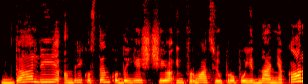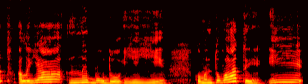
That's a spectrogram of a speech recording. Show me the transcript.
Далі Андрій Костенко дає ще інформацію про поєднання карт, але я не буду її коментувати і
